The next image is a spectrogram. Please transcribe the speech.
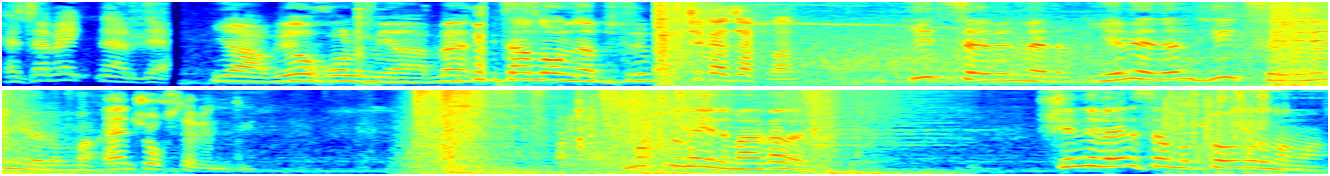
pezevenk nerede? Ya yok oğlum ya. Ben bir tane de onu yapıştırayım. Çıkacak lan. Hiç sevinmedim. Yemin ederim hiç sevinemiyorum bak. Ben çok sevindim. Mutlu değilim arkadaş. Şimdi verirsen mutlu olurum ama.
